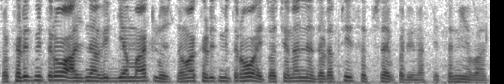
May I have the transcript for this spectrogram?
તો ખેડૂત મિત્રો, આજના વિડીયોમાં આટલું જ. નવા ખેડૂત મિત્રો હોય તો ચેનલને ઝડપથી સબસ્ક્રાઈબ કરી નાખે. ધન્યવાદ.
